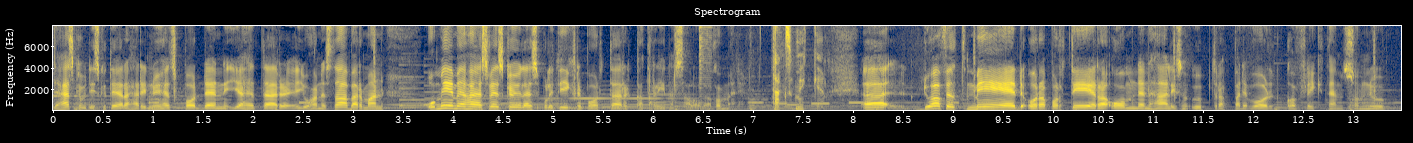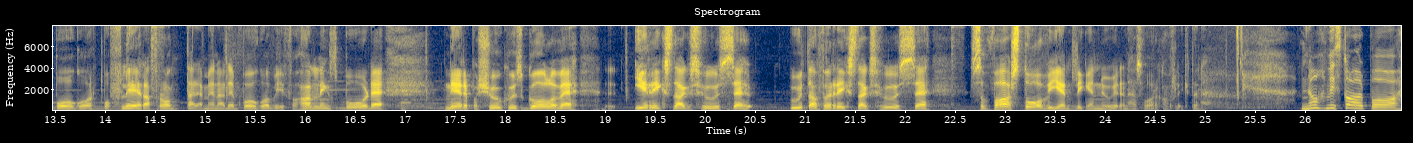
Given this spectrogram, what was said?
Det här ska vi diskutera här i nyhetspodden. Jag heter Johannes Taberman och med mig har jag Svenska Yles politikreporter Katarina Salo. Välkommen. Tack så mycket. Uh, du har följt med och rapporterat om den här liksom upptrappade vårdkonflikten som nu pågår på flera fronter. Jag menar, den pågår vid förhandlingsbordet, nere på sjukhusgolvet, i riksdagshuset, utanför riksdagshuset. Så var står vi egentligen nu i den här svåra konflikten? No, vi står på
